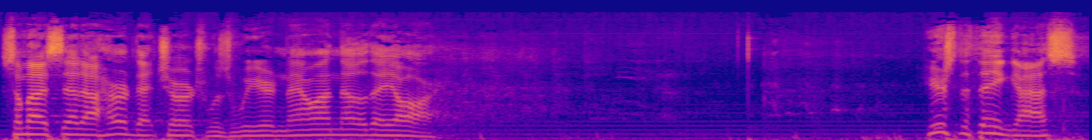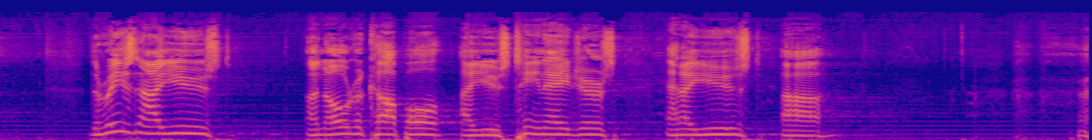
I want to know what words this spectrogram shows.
Somebody said, I heard that church was weird. Now I know they are. Here's the thing, guys. The reason I used an older couple, I used teenagers, and I used uh,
